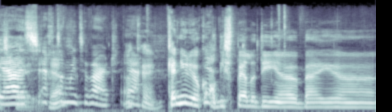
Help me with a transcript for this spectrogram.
ja, het is echt Ja? de moeite waard. Ja. Oké. Kennen jullie ook Ja. al die spellen die eh, bij eh, eh,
